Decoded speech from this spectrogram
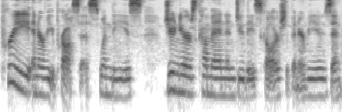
pre interview process when these juniors come in and do these scholarship interviews. And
